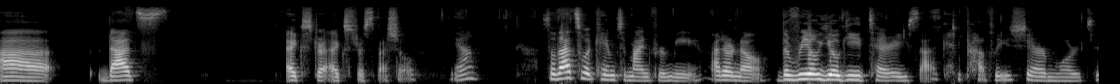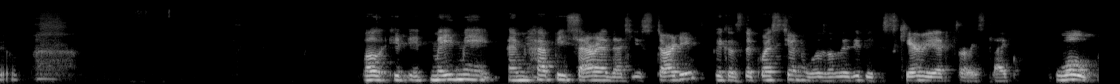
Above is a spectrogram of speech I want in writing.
uh, that's extra, extra special. Yeah. So that's what came to mind for me. I don't know. The real Yogi Teresa can probably share more too. Well, it, it made me, I'm happy, Sarah, that you started because the question was a little bit scary at first. Like, whoa,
